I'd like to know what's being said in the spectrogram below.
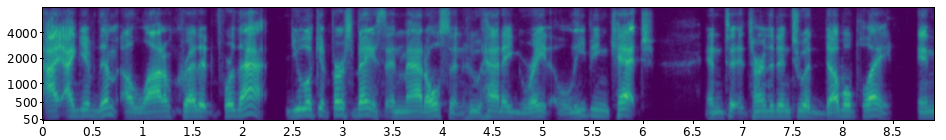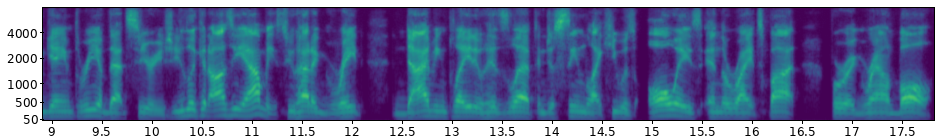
I, I give them a lot of credit for that. You look at first base and Matt Olson, who had a great leaping catch and t- turned it into a double play in game three of that series. You look at Ozzie Albies, who had a great diving play to his left and just seemed like he was always in the right spot for a ground ball.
